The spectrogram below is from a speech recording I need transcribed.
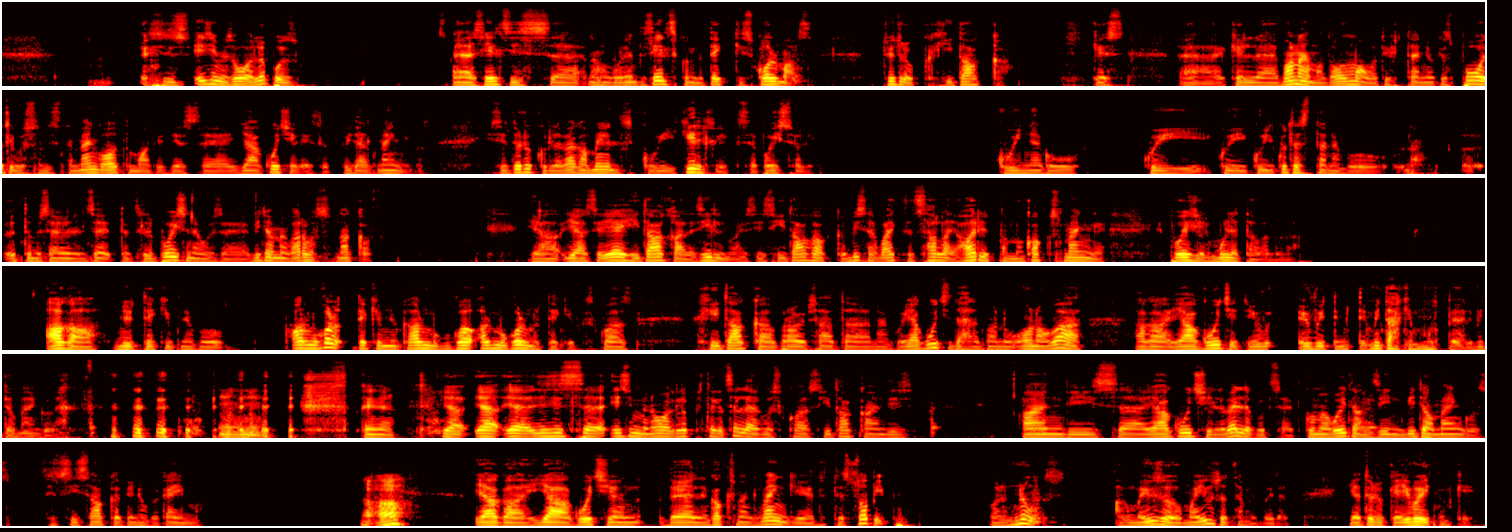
ehk siis esimese hooaja lõpus äh, seltsis äh, noh, nagu nende seltskonda tekkis kolmas tüdruk Hidaka, kes äh,, kelle vanemad omavad ühte niisugust poodi, kus on siis need mänguautomaadid ja see Yaguchi käis seal pidevalt mängimas. ja see tüdrukule väga meeldis, kui kirglik see poiss oli. kui nagu, kui, kui, kui, kuidas ta nagu noh, ütleme, see oli see, et selle poisi nagu see videomängu armastus nakkav. ja, ja see jäi Hidakale silma ja siis Hidaka hakkab ise vaikselt salaja harjutama kaks mänge, et poisile muljet avaldada. aga nüüd tekib nagu armu kol-, tekib niisugune armu, armu kolmnurk tekib, kus kohas Hidaka proovib saada nagu Yaguchi tähelepanu, Ono ka, aga Yaguchit ei huvi- ei huvita mitte midagi muud peale videomängude. Mhm. onju, ja, ja, ja siis äh, esimene hooaeg lõppes tegelikult sellega, kus kohas Hidaka andis, andis äh, Yaguchile väljakutse, et kui ma võidan siin videomängus, siis, siis sa hakkad minuga käima. ja ka Yaguchi on tõeline kaks mängu mängija, ta ütles sobib, ma olen nõus, aga ma ei usu, ma ei usu, et sa mind võidad. ja tüdruk ei võitnudki.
